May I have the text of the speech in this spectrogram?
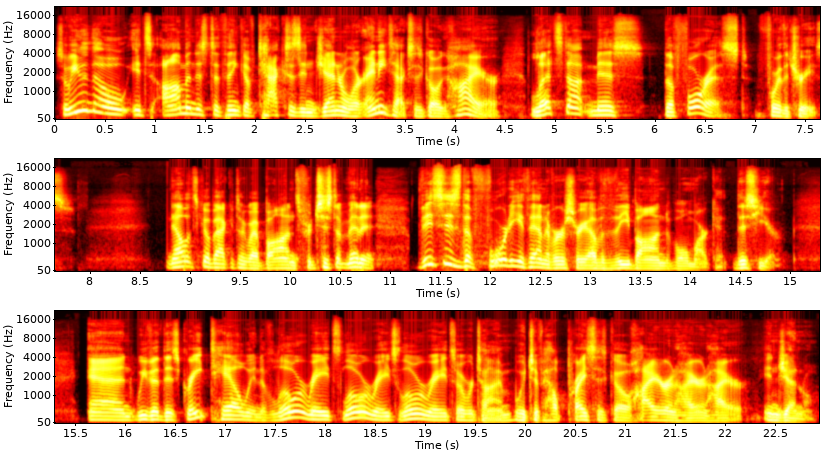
So even though it's ominous to think of taxes in general or any taxes going higher, let's not miss the forest for the trees. Now let's go back and talk about bonds for just a minute. This is the 40th anniversary of the bond bull market this year. And we've had this great tailwind of lower rates, lower rates, lower rates over time, which have helped prices go higher and higher and higher in general.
